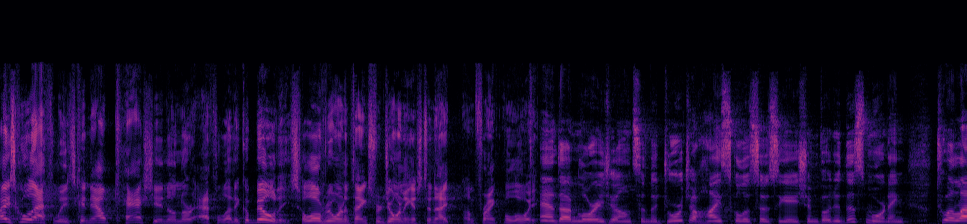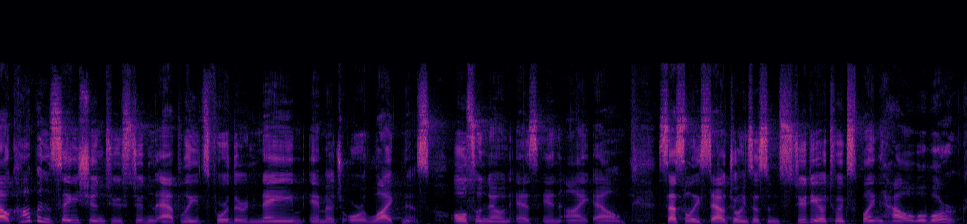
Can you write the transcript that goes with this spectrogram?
High school athletes can now cash in on their athletic abilities. Hello, everyone, and thanks for joining us tonight. I'm Frank Malloy. And I'm Lori Johnson. The Georgia High School Association voted this morning to allow compensation to student athletes for their name, image, or likeness, also known as NIL. Cecily Stout joins us in studio to explain how it will work.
